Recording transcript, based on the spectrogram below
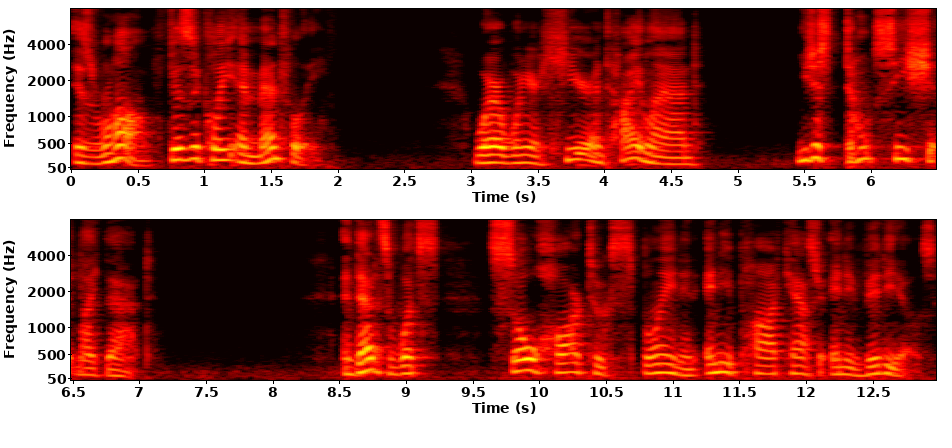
is wrong physically and mentally. Where when you're here in Thailand, you just don't see shit like that. And that is what's so hard to explain in any podcast or any videos.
